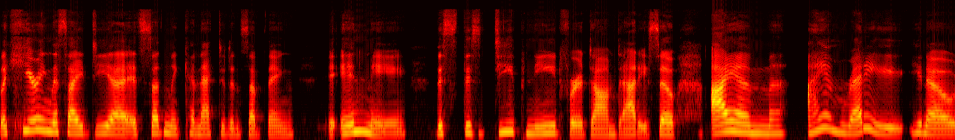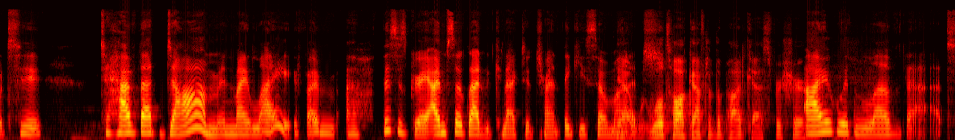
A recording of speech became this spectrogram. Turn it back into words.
like hearing this idea, it's suddenly connected in something in me this this deep need for a dom daddy. So i am i am ready you know to to have that dom in my life. I'm oh, this is great. I'm so glad we connected trent. Thank you so much. Yeah, we'll talk after the podcast for sure. i would love that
